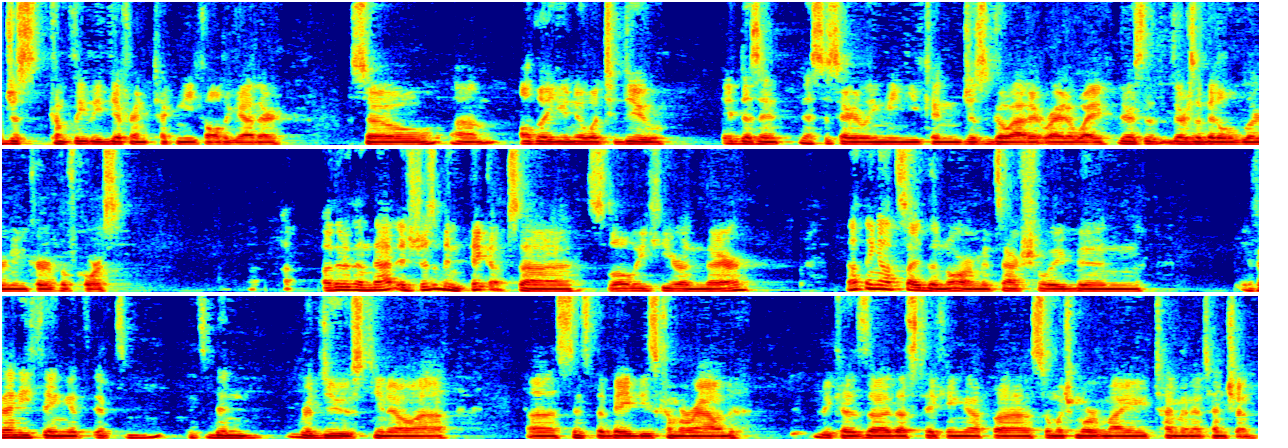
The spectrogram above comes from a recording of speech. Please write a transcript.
just completely different technique altogether. So um, although you know what to do it doesn't necessarily mean you can just go at it right away. There's a there's a bit of a learning curve of course. Other than that it's just been pickups uh, slowly here and there. Nothing outside the norm. It's actually been if anything, it, it's it's been reduced, you know, uh, uh, since the babies come around, because uh, that's taking up uh, so much more of my time and attention.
